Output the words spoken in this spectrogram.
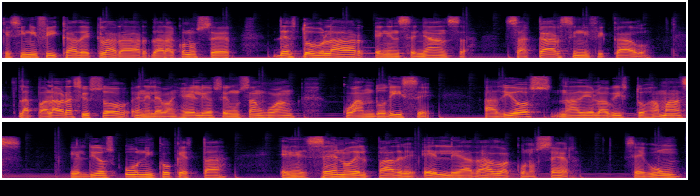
que significa declarar, dar a conocer, desdoblar en enseñanza, sacar significado. La palabra se usó en el Evangelio según San Juan cuando dice, a Dios nadie lo ha visto jamás, el Dios único que está en el seno del Padre, Él le ha dado a conocer, según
